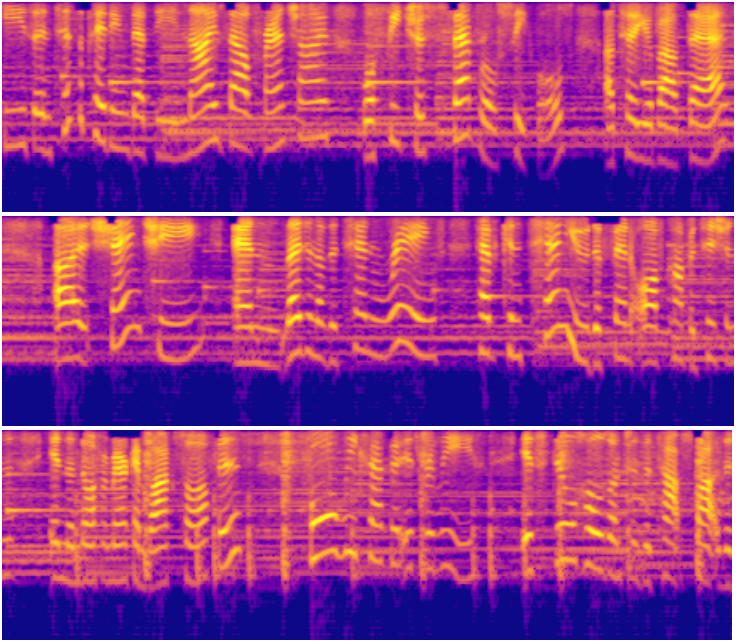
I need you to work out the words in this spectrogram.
He's anticipating that the Knives Out franchise will feature several sequels. I'll tell you about that. Uh, Shang-Chi and Legend of the Ten Rings have continued to fend off competition in the North American box office. Four weeks after its release, it still holds onto the top spot of the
